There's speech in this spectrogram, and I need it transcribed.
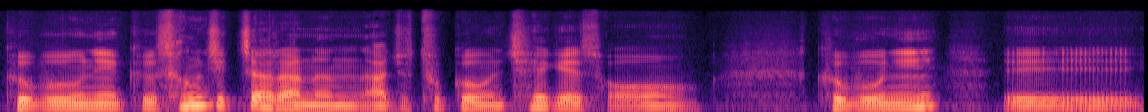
그분이 그 성직자라는 아주 두꺼운 책에서 그분이 이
